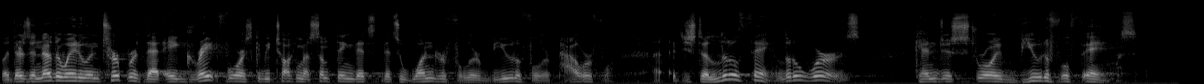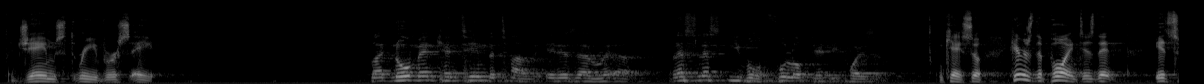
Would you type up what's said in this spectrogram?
But there's another way to interpret that. A great forest could be talking about something that's, that's wonderful or beautiful or powerful. Uh, just a little thing, little words can destroy beautiful things. James 3, verse 8. But no man can tame the tongue. It is a, a restless evil full of deadly poison. Okay, so here's the point is that it's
